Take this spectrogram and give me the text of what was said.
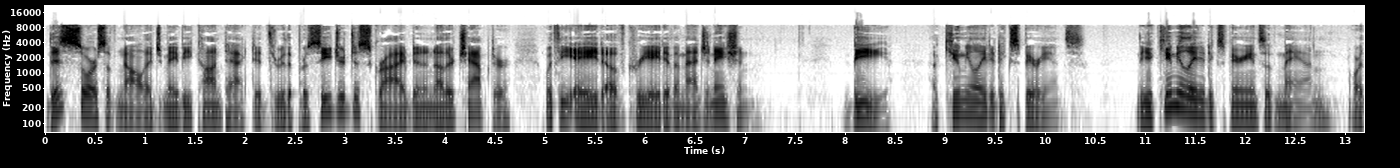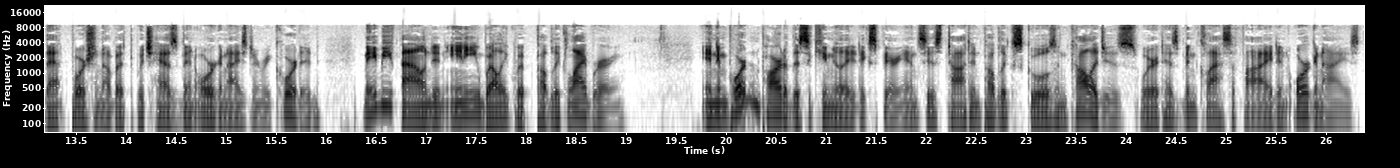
This source of knowledge may be contacted through the procedure described in another chapter with the aid of creative imagination. B. Accumulated experience. The accumulated experience of man, or that portion of it which has been organized and recorded, may be found in any well equipped public library. An important part of this accumulated experience is taught in public schools and colleges, where it has been classified and organized.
